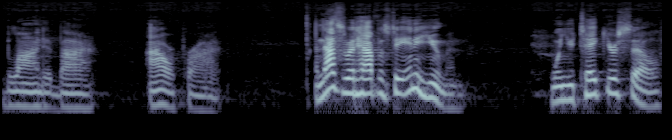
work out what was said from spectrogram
blinded by our pride. And that's what happens to any human. When you take yourself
